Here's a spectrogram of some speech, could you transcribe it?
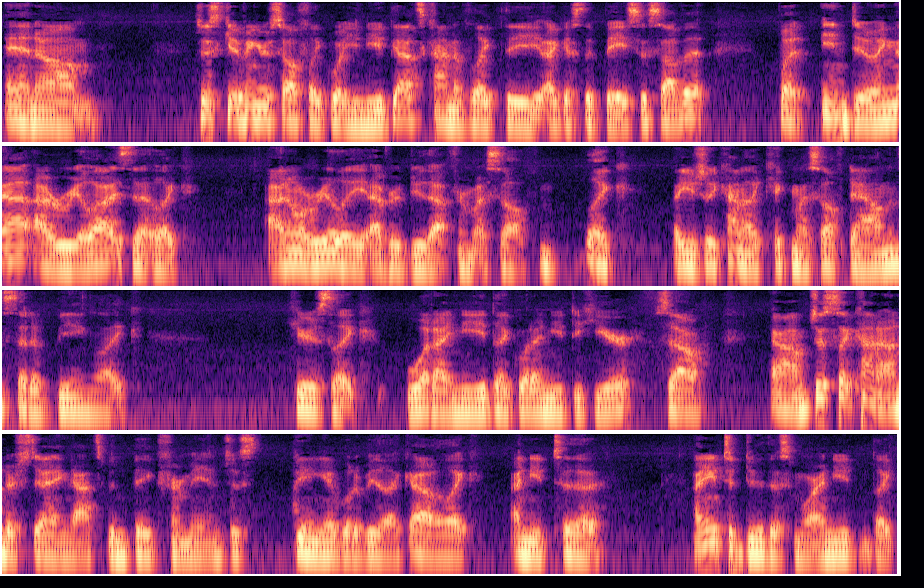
and um just giving yourself like what you need. That's kind of like the I guess the basis of it. But in doing that I realized that like I don't really ever do that for myself. Like I usually kind of like kick myself down instead of being like here's like what I need, like what I need to hear. So, um, just like kind of understanding that's been big for me, and just being able to be like, oh, like I need to, I need to do this more. I need like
